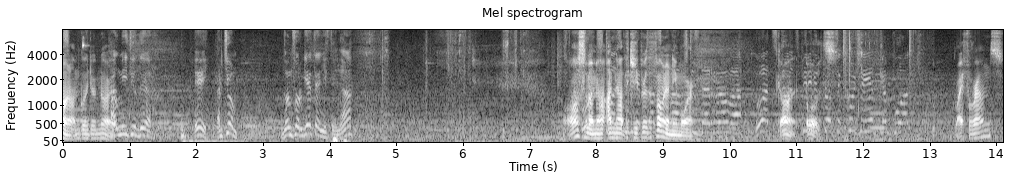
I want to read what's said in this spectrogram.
phone. us. I'm going to ignore I'll it. meet you there. Hey, Artyom, don't forget anything, huh? Awesome. I'm not. I'm not the keeper of the phone anymore. Gone. Bullets. Rifle rounds.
